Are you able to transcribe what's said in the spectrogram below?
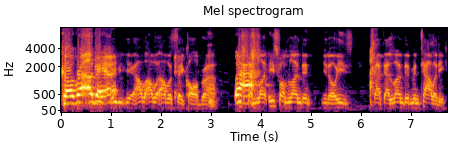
Carl Brown. Okay. Yeah, I, I, would, I would say Carl Brown. He's from, he's from London. You know, he's got that London mentality.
